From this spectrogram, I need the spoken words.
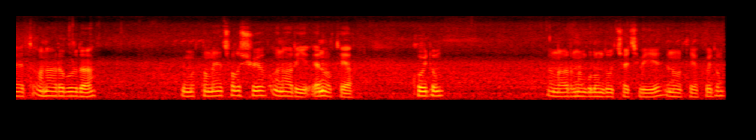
Evet ana arı burada yumurtlamaya çalışıyor. Ana arıyı en ortaya koydum. Ana arının bulunduğu çerçeveyi en ortaya koydum.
